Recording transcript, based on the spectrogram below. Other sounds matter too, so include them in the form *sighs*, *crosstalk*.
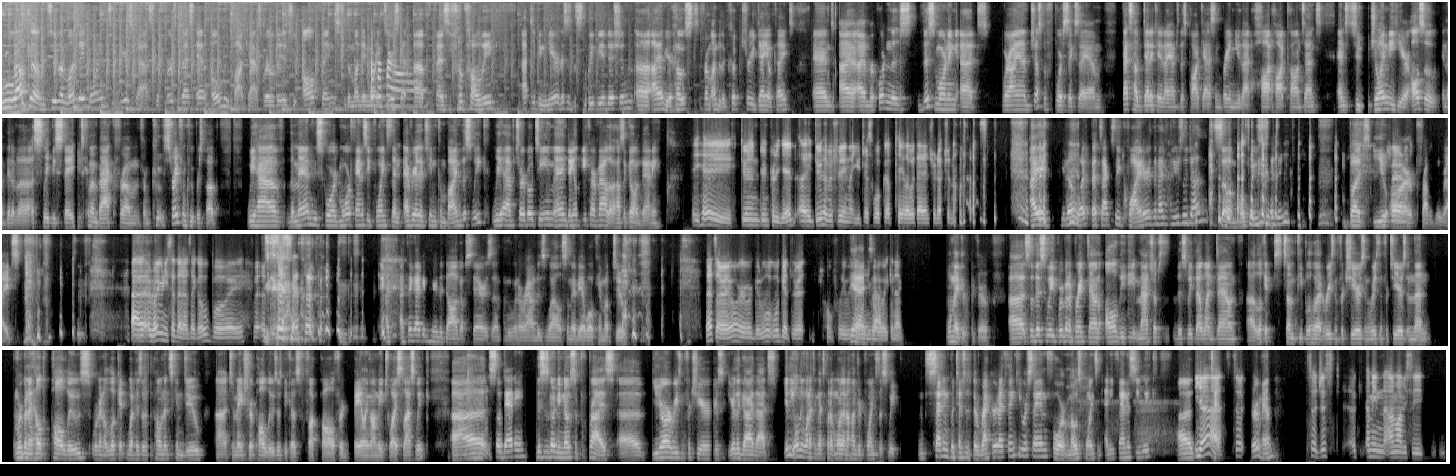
Welcome to the Monday Morning Cheers Cast, the first, best, and only podcast related to all things to the Monday Morning Cheers uh, *laughs* Fantasy Football League. As you can hear, this is the sleepy edition. Uh, I am your host from Under the Cook Tree, Daniel Kite, and I, I am recording this this morning at where I am just before 6 a.m. That's how dedicated I am to this podcast and bringing you that hot, hot content. And to join me here, also in a bit of a, a sleepy state, coming back from from straight from Cooper's Pub, we have the man who scored more fantasy points than every other team combined this week. We have Turbo Team and Daniel D. Carvalho. How's it going, Danny? Hey, hey, doing doing pretty good. I do have a feeling that you just woke up, Kayla, with that introduction. *laughs* I, you know what? That's actually quieter than I've usually done, so I'm hoping I didn't. But you Fair are probably right. *laughs* Uh, right when you said that, I was like, "Oh boy!" *laughs* I, I, think I can hear the dog upstairs uh, moving around as well, so maybe I woke him up too. *laughs* That's all right. We're, we're good. We'll we'll get through it. Hopefully, without yeah, anybody exactly. waking up. We'll make it through. Uh, so this week we're going to break down all the matchups this week that went down. Uh, look at some people who had reason for cheers and reason for tears, and then we're going to help Paul lose. We're going to look at what his opponents can do uh, to make sure Paul loses because fuck Paul for bailing on me twice last week. Uh, so, Danny, this is going to be no surprise. Uh, you're our reason for cheers. You're the guy that you're the only one I think that's put up more than 100 points this week, setting potentially the record. I think you were saying for most points in any fantasy week. Uh, yeah. So true, man. So just, uh, I mean, I'm obviously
